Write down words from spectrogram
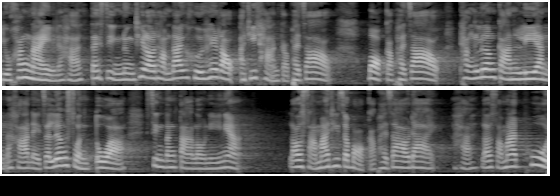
อยู่ข้างในนะคะ แต่สิ่งหนึ่งที่เราทำได้ก็คือให้เราอธิษฐานกับพระเจ้า บอกกับพระเจ้า ทั้งเรื่องการเรียนนะคะ ไหนจะเรื่องส่วนตัวสิ่งต่างๆ เหล่านี้เนี่ยเราสามารถที่จะบอกกับพระเจ้าได้นะคะเราสามารถพูด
